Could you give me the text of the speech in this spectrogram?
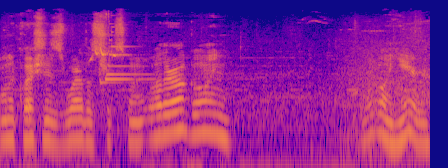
Only question is where are those chicks going? Well, they're all going. They're going here.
